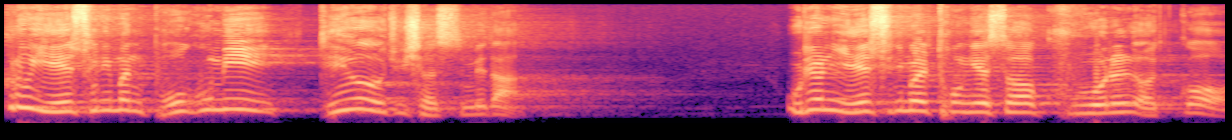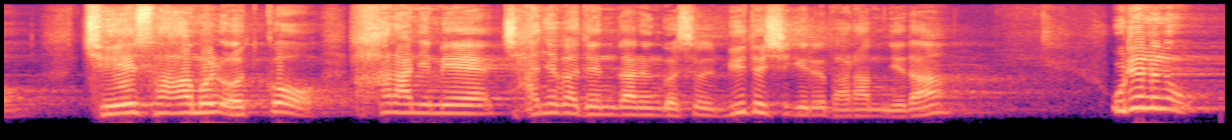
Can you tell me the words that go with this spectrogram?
그리고 예수님은 복음이 되어 주셨습니다. 우리는 예수님을 통해서 구원을 얻고 죄 사함을 얻고 하나님의 자녀가 된다는 것을 믿으시기를 바랍니다. 우리는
